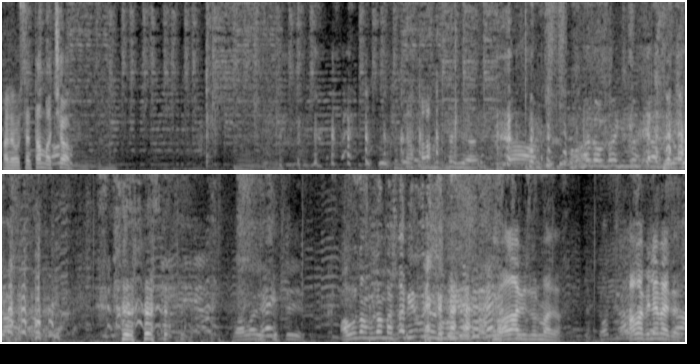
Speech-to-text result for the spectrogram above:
Hani o sen tam açam. Ona da uzak gitmez ya. Vallahi Yusuf değil. Avuzdan buradan başka biri vuruyor o zaman ya. Vallahi biz vurmadık. Ama bilemedin. Ona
